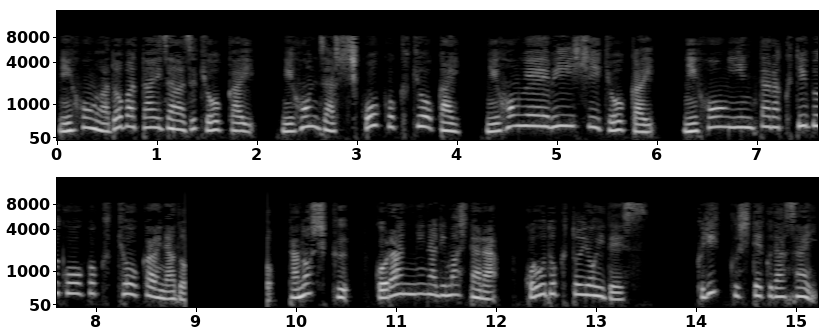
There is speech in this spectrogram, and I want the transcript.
日本アドバタイザーズ協会、日本雑誌広告協会、日本 ABC 協会、日本インタラクティブ広告協会など、楽しくご覧になりましたら、購読と良いです。クリックしてください。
